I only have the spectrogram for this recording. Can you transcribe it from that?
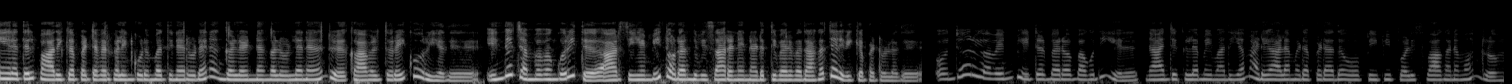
நேரத்தில் பாதிக்கப்பட்டவர்களின் குடும்பத்தினருடன் எங்கள் எண்ணங்கள் உள்ளன என்று காவல்துறை கூறியது. இந்த சம்பவம் குறித்து ஆர்சிஎம்பி தொடர்ந்து விசாரணை நடத்தி வருவதாக தெரிவிக்கப்பட்டுள்ளது. ஒன்டாரியோவின் பீட்டர்பரோ பகுதியில் ஞாயிற்றுக்கிழமை மதியம் அடையாளமிடப்படாத ஓபிபி போலீஸ் வாகனமும் ஒன்றும்.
